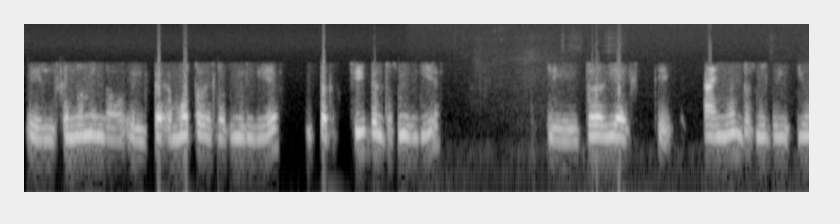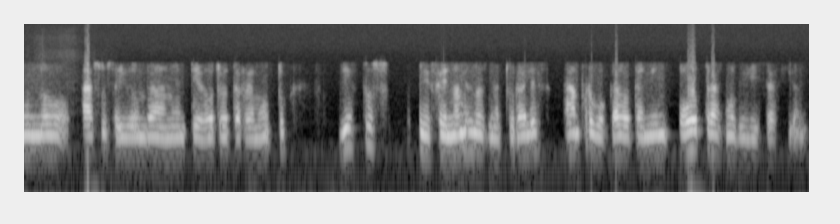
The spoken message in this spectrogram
el fenómeno, el terremoto del 2010, sí, del 2010, y todavía este año, en 2021, ha sucedido nuevamente otro terremoto, y estos eh, fenómenos naturales han provocado también otras movilizaciones.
